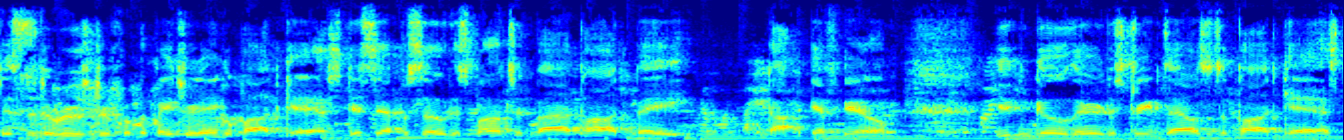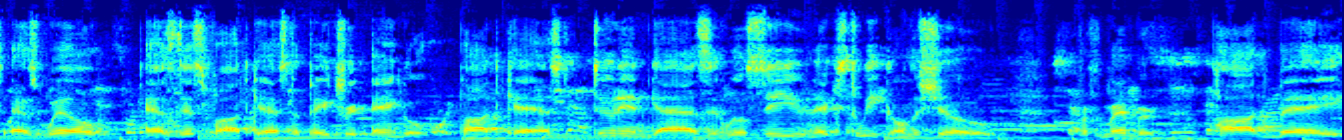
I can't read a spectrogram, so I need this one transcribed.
this is the Rooster from the Patriot Angle Podcast. This episode is sponsored by Podbay.fm. You can go there to stream thousands of podcasts as well as this podcast, the Patriot Angle Podcast. Tune in guys and we'll see you next week on the show. But remember, Podbay.fm.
